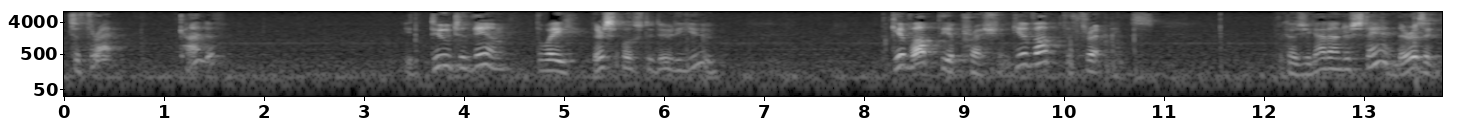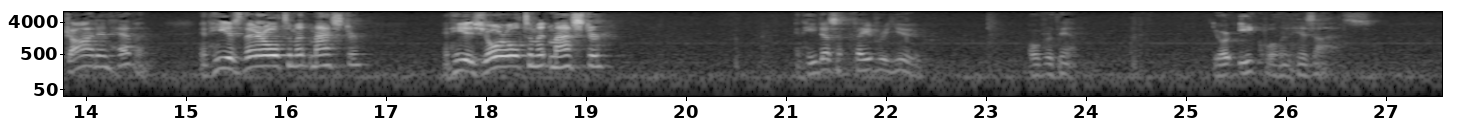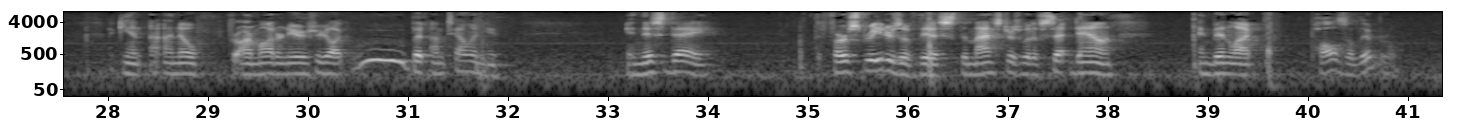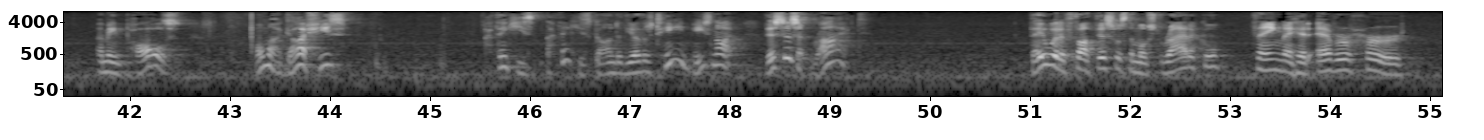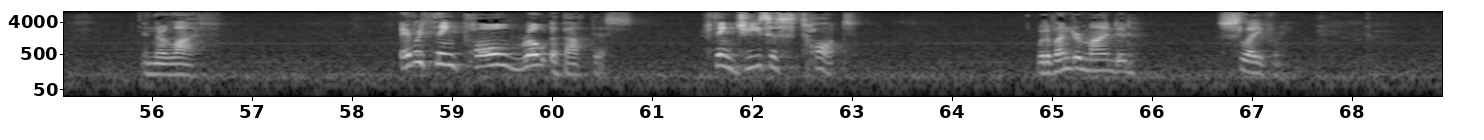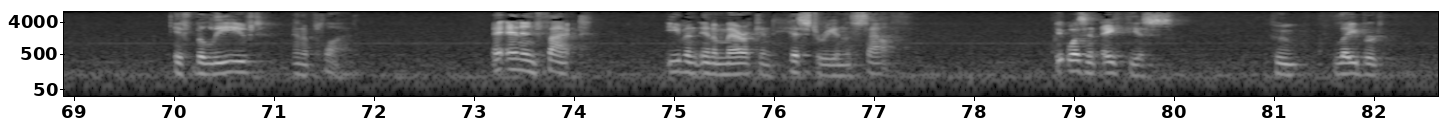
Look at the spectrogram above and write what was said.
It's a threat. Kind of. You do to them the way they're supposed to do to you. Give up the oppression. Give up the threatenings. Because you got to understand, there is a God in heaven, and He is their ultimate master, and He is your ultimate master, and He doesn't favor you over them. You're equal in His eyes. Again, I know for our modern ears, you're like, woo, but I'm telling you, in this day, the first readers of this, the masters would have sat down and been like, Paul's a liberal. I mean, Paul's, oh my gosh, he's, I think he's, I think he's gone to the other team. He's not, this isn't right. They would have thought this was the most radical thing they had ever heard in their life. Everything Paul wrote about this, everything Jesus taught, would have undermined slavery if believed and applied. And in fact, even in American history in the South, it wasn't atheists who labored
